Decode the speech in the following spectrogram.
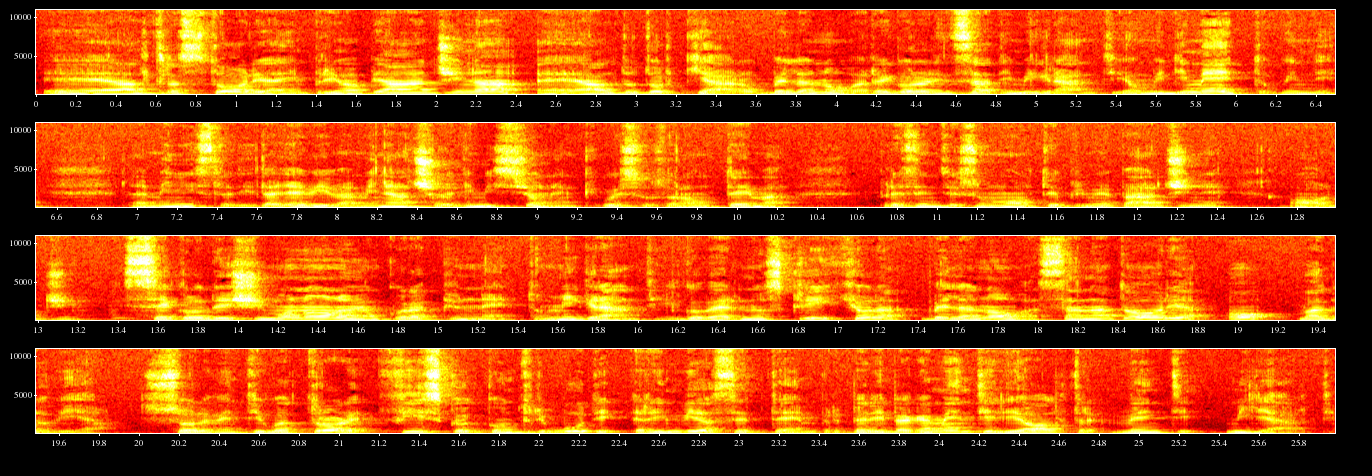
Eh, altra storia in prima pagina, eh, Aldo Torchiaro, Bellanova, regolarizzati i migranti, io mi dimetto, quindi la ministra di Italia Viva minaccia le dimissioni, anche questo sarà un tema presente su molte prime pagine oggi. Il secolo XIX è ancora più netto, migranti, il governo scricchiola, Bellanova, sanatoria o vado via. Sole 24 ore, fisco e contributi, rinvio a settembre per i pagamenti di oltre 20 miliardi.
